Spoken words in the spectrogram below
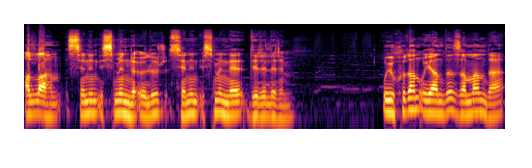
Allah'ım senin isminle ölür, senin isminle dirilirim. Uykudan uyandığı zaman da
